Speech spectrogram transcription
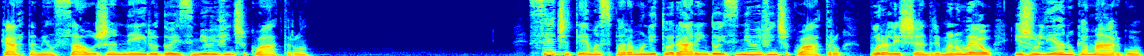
Carta Mensal Janeiro 2024 Sete temas para monitorar em 2024, por Alexandre Manuel e Juliano Camargo.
